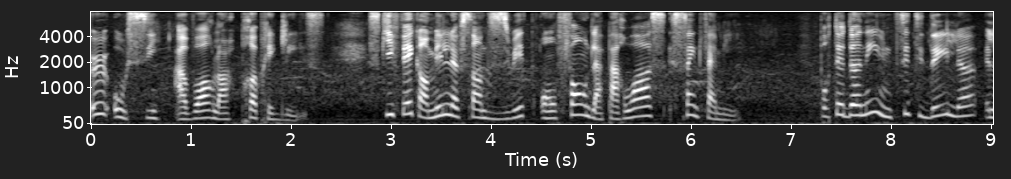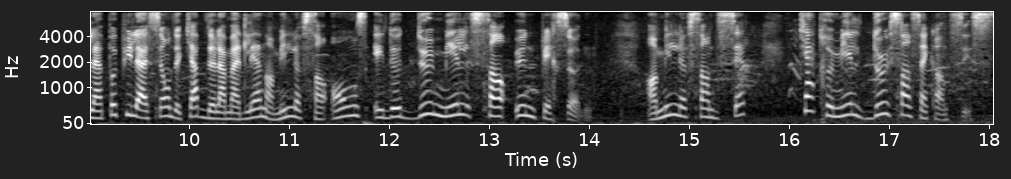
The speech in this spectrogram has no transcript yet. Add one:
eux aussi avoir leur propre église. Ce qui fait qu'en 1918, on fonde la paroisse Sainte-Famille. Pour te donner une petite idée, là, la population de Cap de la Madeleine en 1911 est de 2101 personnes. En 1917, 4256.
